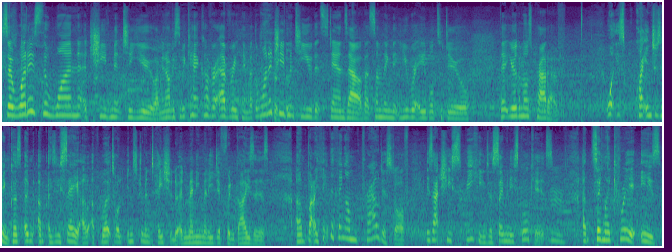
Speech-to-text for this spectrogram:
So, what is the one achievement to you? I mean, obviously, we can't cover everything, but the one achievement to you that stands out about something that you were able to do that you're the most proud of? Well, it's quite interesting because, um, um, as you say, I- I've worked on instrumentation in many, many different guises. Um, but I think the thing I'm proudest of is actually speaking to so many school kids. Um, so my career is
